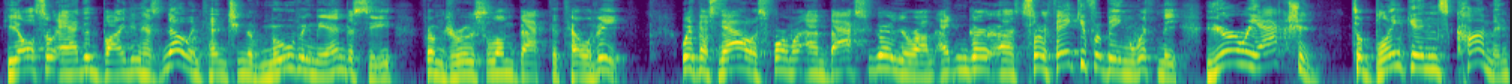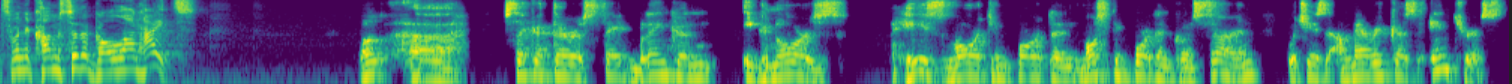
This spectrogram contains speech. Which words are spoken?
He also added Biden has no intention of moving the embassy from Jerusalem back to Tel Aviv. With us now is former Ambassador Yoram Ettinger. Uh, sir, thank you for being with me. Your reaction to Blinken's comments when it comes to the Golan Heights? Well, uh, Secretary of State Blinken ignores his most important, most important concern, which is America's interest.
